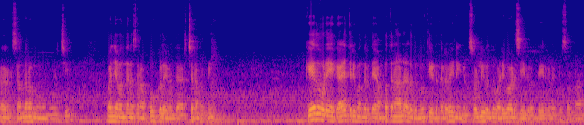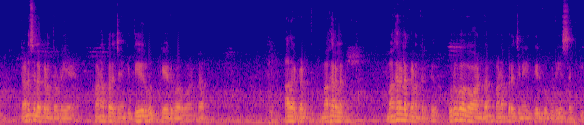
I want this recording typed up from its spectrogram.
அதற்கு சந்தன குங்குமம் வச்சு கொஞ்சம் வந்து என்ன சொன்னால் பூக்களை வந்து அர்ச்சனை பண்ணி கேதுவுடைய காயத்ரி மந்திரத்தை ஐம்பத்தி நாலு அல்லது நூற்றி எட்டு தடவை நீங்கள் சொல்லி வந்து வழிபாடு செய்து வந்தீர்கள் என்று சொன்னால் தனுசு லக்கணத்துடைய பணப்பிரச்சனைக்கு தீர்வு கேது பகவான் தான். அதற்கடுத்து மகர லக்கணம். மகர லக்கணத்திற்கு குரு பகவான் தான் பணப்பிரச்சனையை தீர்க்கக்கூடிய சக்தி.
